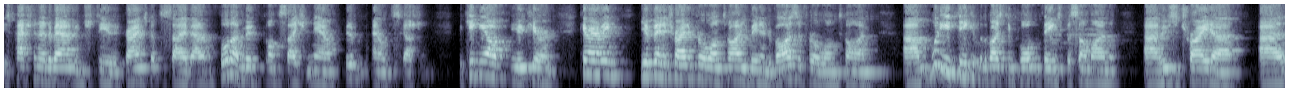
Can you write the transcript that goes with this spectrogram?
is passionate about. I'm interested what Graham's got to say about it. I thought I'd move the conversation now, a bit of a panel discussion. But kicking off you, Kieran. Kieran, I mean, you've been a trader for a long time. You've been an advisor for a long time. Um, what do you think are the most important things for someone uh, who's a trader, uh,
